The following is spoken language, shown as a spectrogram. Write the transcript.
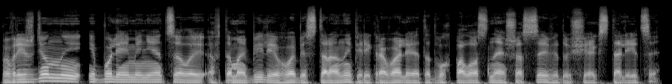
Поврежденные и более-менее целые автомобили в обе стороны перекрывали это двухполосное шоссе, ведущее к столице.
